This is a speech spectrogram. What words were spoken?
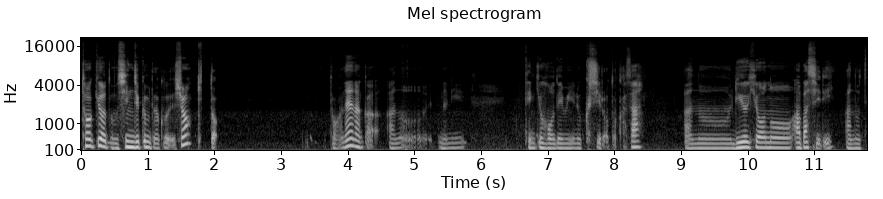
東京都の新宿みたいなことでしょ？きっと。とかね。なんかあの何？天気予報で見る釧路とかさ。あの流氷の網走。あの刑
